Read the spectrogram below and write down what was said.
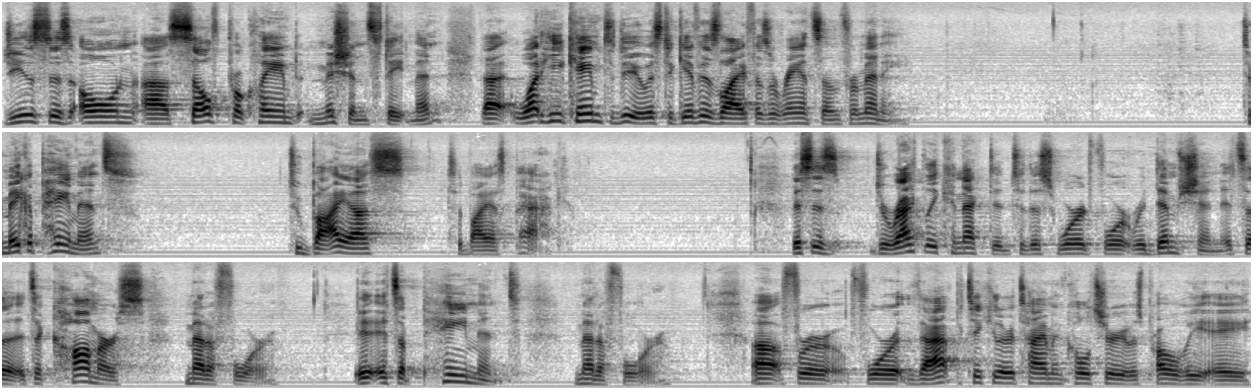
Jesus' own uh, self proclaimed mission statement that what he came to do is to give his life as a ransom for many. To make a payment to buy us, to buy us back. This is directly connected to this word for redemption. It's a, it's a commerce metaphor, it's a payment metaphor. Uh, for, for that particular time and culture, it was probably a,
